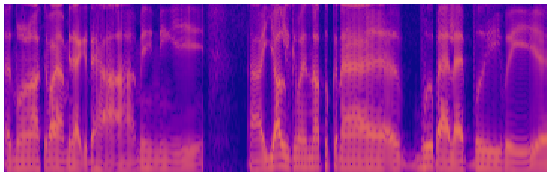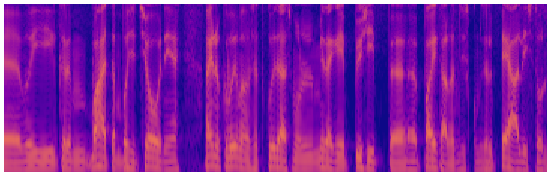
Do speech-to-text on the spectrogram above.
et mul on alati vaja midagi teha, mingi, mingi jalg niimoodi natukene võbeleb või, või, või kõrgem- vahetan positsiooni. ainuke võimalus, et kuidas mul midagi püsib äh, paigal, on siis, kui ma seal peal istun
